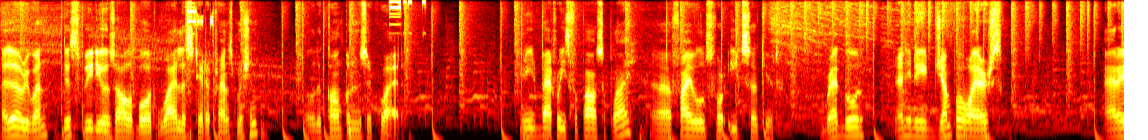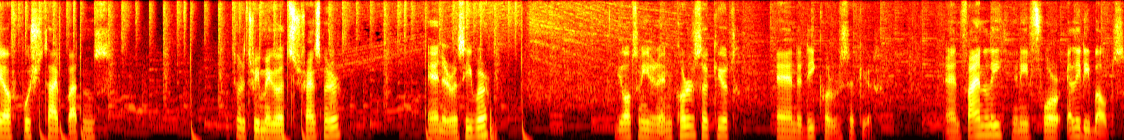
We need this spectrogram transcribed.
Hello everyone, this video is all about wireless data transmission. So the components required. You need batteries for power supply, uh, 5 volts for each circuit, breadboard, and you need jumper wires, array of push type buttons, 33 MHz transmitter, and a receiver. You also need an encoder circuit and a decoder circuit. And finally, you need 4 LED bulbs.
